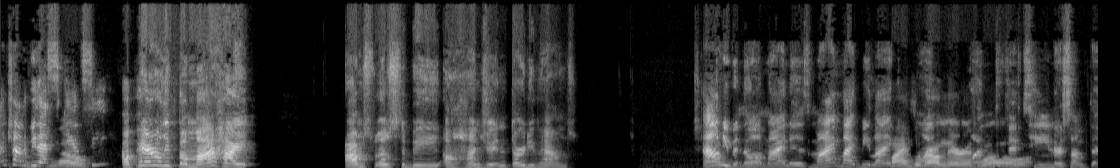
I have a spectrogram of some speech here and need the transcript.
I'm trying to be that No. skinty. Apparently, for my height, I'm supposed to be 130 pounds. I don't even know what mine is. Mine might be like Mine's around there as well. 115 or something.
